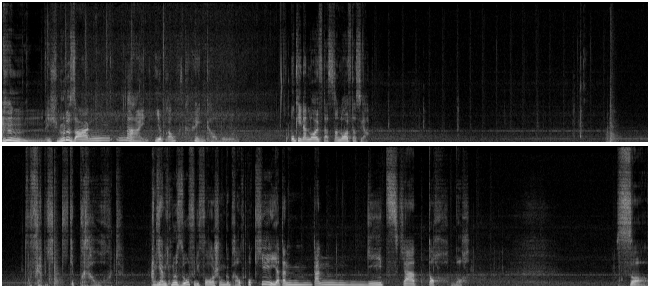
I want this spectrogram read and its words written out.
Ich würde sagen, nein, ihr braucht kein Carbon. Okay, dann läuft das, dann läuft das ja. Wofür habe ich die gebraucht? Ah, die habe ich nur so für die Forschung gebraucht. Okay, ja, dann, dann geht's ja doch noch. So.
